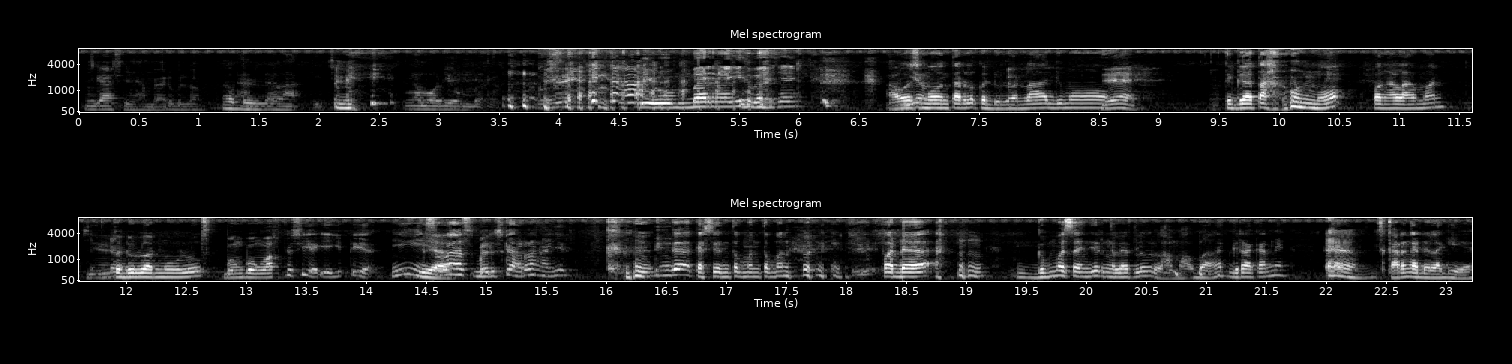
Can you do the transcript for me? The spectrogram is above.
enggak sih yang baru belum Oh, belum. Ada laki. Nggak mau diumbar. diumbar lagi bahasanya Awas mau ntar lu keduluan lagi mau yeah tiga tahun mau pengalaman. Keduluan mulu. Buang-buang waktu sih ya kayak gitu ya. Iya. Jelas baru sekarang anjir. Enggak kasihan teman-teman lu nih. Pada gemes anjir ngeliat lu. Lama banget gerakannya. Sekarang nggak ada lagi ya?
